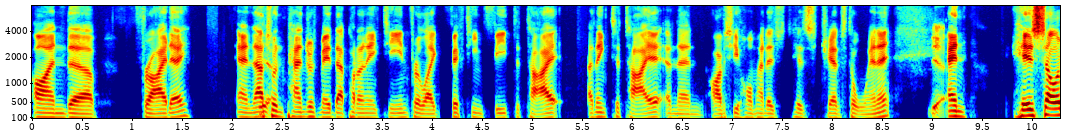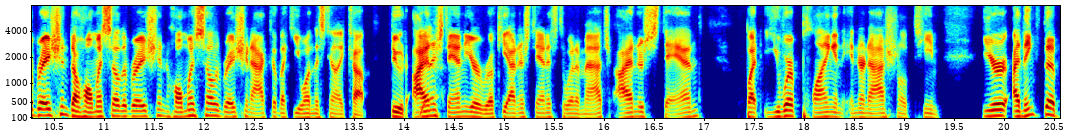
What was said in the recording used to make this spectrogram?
on the Friday, and that's Yeah. when Pendrith made that put on 18 for like 15 feet to tie it. I think to tie it, and then obviously Homa had his, his chance to win it. Yeah. And his celebration to Homa's celebration, Homa's celebration acted like he won the Stanley Cup. Dude, I Yeah. understand you're a rookie. I understand it's to win a match. I understand, but you were playing an international team. You're, I think the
